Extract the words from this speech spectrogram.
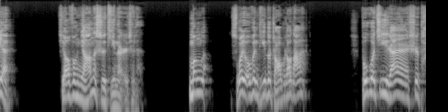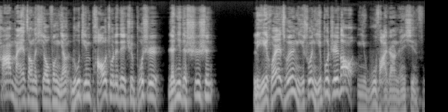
呀？萧凤娘的尸体哪儿去了？懵了。所有问题都找不着答案。不过，既然是他埋葬的萧凤娘，如今刨出来的却不是人家的尸身，李怀存，你说你不知道，你无法让人信服。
